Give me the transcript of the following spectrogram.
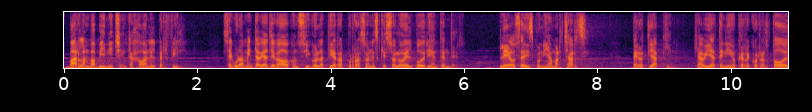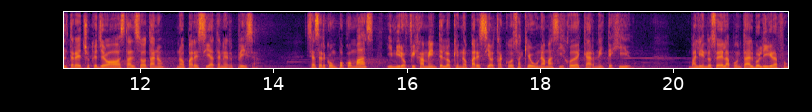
Barlan Babinich encajaba en el perfil. Seguramente había llevado consigo la tierra por razones que solo él podría entender. Leo se disponía a marcharse, pero Tiapkin, que había tenido que recorrer todo el trecho que llevaba hasta el sótano, no parecía tener prisa. Se acercó un poco más y miró fijamente lo que no parecía otra cosa que un amasijo de carne y tejido. Valiéndose de la punta del bolígrafo,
